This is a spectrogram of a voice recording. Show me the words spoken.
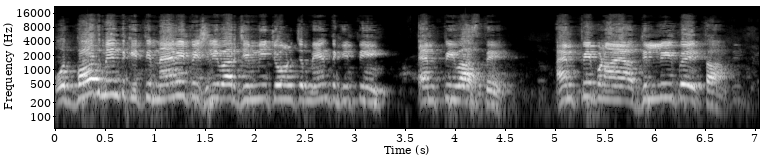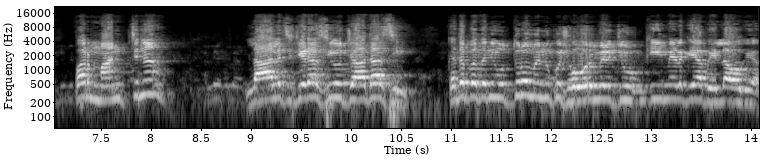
ਉਹ ਬਹੁਤ ਮਿਹਨਤ ਕੀਤੀ। ਮੈਂ ਵੀ ਪਿਛਲੀ ਵਾਰ ਜਿੰਮੀ ਚੋਣ ਚ ਮਿਹਨਤ ਕੀਤੀ ਐਮਪੀ ਵਾਸਤੇ। ਐਮਪੀ ਬਣਾਇਆ, ਦਿੱਲੀ ਭੇਜਤਾ। ਪਰ ਮਨ ਚ ਨਾ ਲਾਲਚ ਜਿਹੜਾ ਸੀ ਉਹ ਜ਼ਿਆਦਾ ਸੀ। ਕਹਿੰਦਾ ਪਤਾ ਨਹੀਂ ਉਧਰੋਂ ਮੈਨੂੰ ਕੁਝ ਹੋਰ ਮਿਲ ਜੂ। ਕੀ ਮਿਲ ਗਿਆ? ਵੇਲਾ ਹੋ ਗਿਆ।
